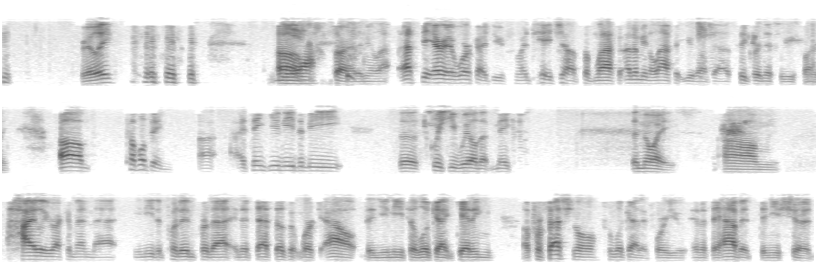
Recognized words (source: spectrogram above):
Really? Oh, Yeah. Sorry, I didn't mean to laugh. That's the area of work I do for my day job. So I'm laughing. I don't mean to laugh at you about that. Synchronicity is funny. Um, couple things. Uh, I think you need to be the squeaky wheel that makes the noise. Um, highly recommend that. You need to put in for that, and if that doesn't work out, then you need to look at getting a professional to look at it for you. And if they have it, then you should,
